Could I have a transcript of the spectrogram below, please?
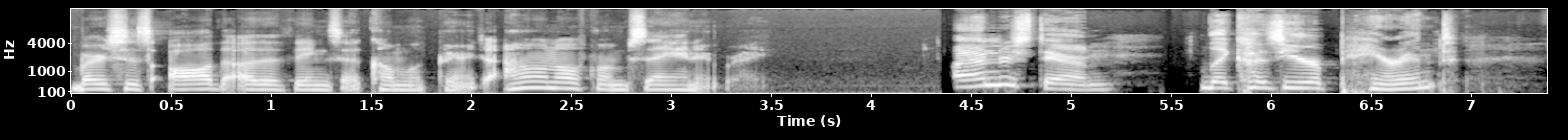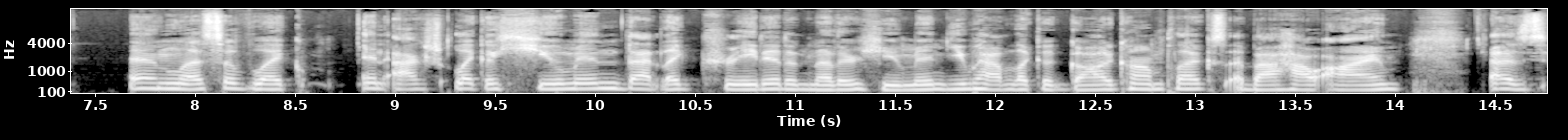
versus all the other things that come with parenting. I don't know if I'm saying it right. I understand. Like, cause you're a parent and less of like an actual, like a human that like created another human. You have like a God complex about how I'm, as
